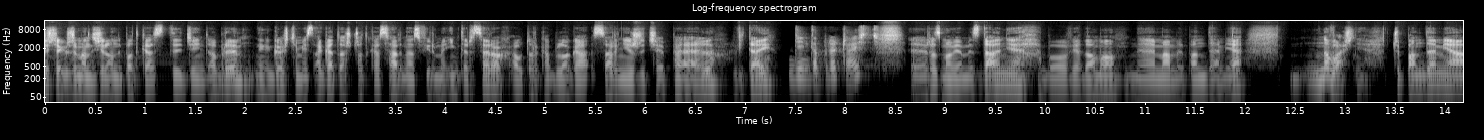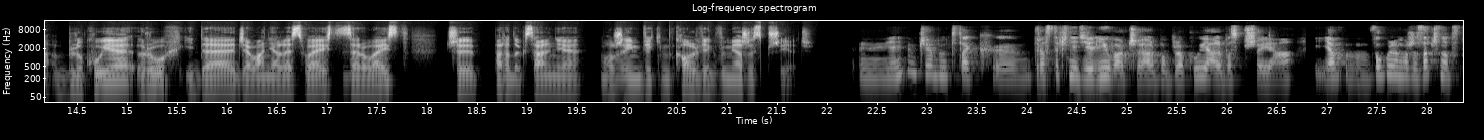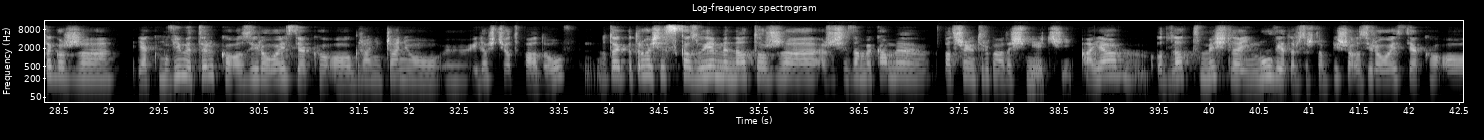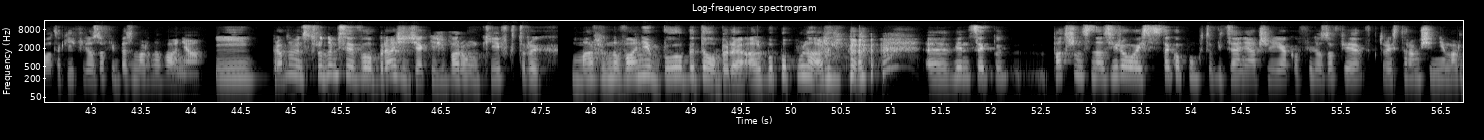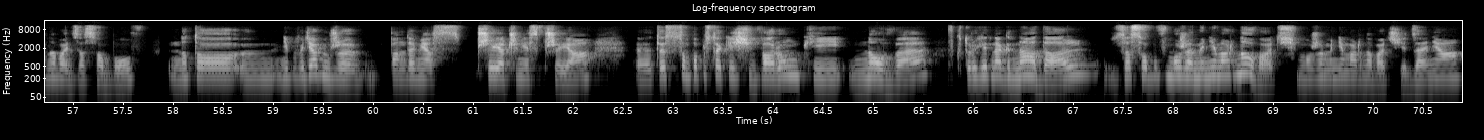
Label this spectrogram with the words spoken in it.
Krzysiek Grzyman, Zielony Podcast. Dzień dobry. Gościem jest Agata Szczotka-Sarna z firmy Interseroch, autorka bloga sarnieżycie.pl. Witaj. Dzień dobry, cześć. E, rozmawiamy zdalnie, bo wiadomo, e, mamy pandemię. No właśnie, czy pandemia blokuje ruch, ideę działania less waste, zero waste, czy paradoksalnie może im w jakimkolwiek wymiarze sprzyjać? Ja nie wiem, czy ja bym to tak y, drastycznie dzieliła, czy albo blokuje, albo sprzyja. Ja w ogóle może zacznę od tego, że jak mówimy tylko o zero waste jako o ograniczaniu y, ilości odpadów, no to jakby trochę się skazujemy na to, że, że się zamykamy w patrzeniu tylko na te śmieci. A ja od lat myślę i mówię też, zresztą piszę o zero waste jako o takiej filozofii bez marnowania. I prawdę mówiąc, trudno mi sobie wyobrazić jakieś warunki, w których marnowanie byłoby dobre albo popularne. Więc jakby patrząc na zero waste z tego punktu widzenia, czyli jako filozofię, w której staram się nie marnować zasobów, no to nie powiedziałabym, że pandemia sprzyja czy nie sprzyja. Y, to są po prostu jakieś warunki nowe, w których jednak nadal zasobów możemy nie marnować. Możemy nie marnować jedzenia,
